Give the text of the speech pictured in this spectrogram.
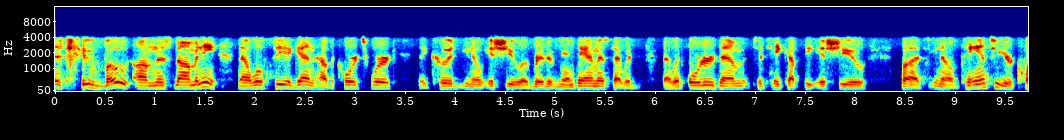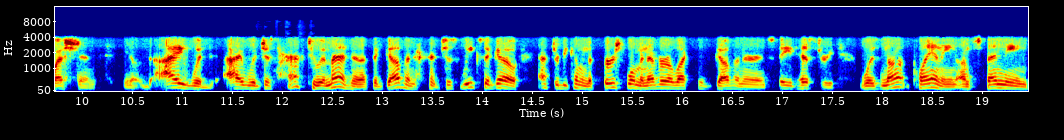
to vote on this nominee. Now we'll see again how the courts work. They could, you know, issue a writ of mandamus that would that would order them to take up the issue. But you know, to answer your question, you know, I would I would just have to imagine that the governor just weeks ago, after becoming the first woman ever elected governor in state history, was not planning on spending,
